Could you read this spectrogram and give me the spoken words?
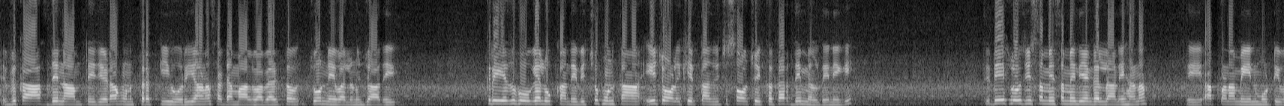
ਤੇ ਵਿਕਾਸ ਦੇ ਨਾਮ ਤੇ ਜਿਹੜਾ ਹੁਣ ਤਰੱਕੀ ਹੋ ਰਹੀ ਆ ਹਨਾ ਸਾਡਾ ਮਾਲਵਾ ਬੈਲਟ, ਝੋਨੇ ਵੱਲ ਨੂੰ ਜ਼ਿਆਦਾ ਕਰੇਜ਼ ਹੋ ਗਿਆ ਲੋਕਾਂ ਦੇ ਵਿੱਚ। ਹੁਣ ਤਾਂ ਇਹ ਚੌਲੇ ਖੇਤਾਂ ਦੇ ਵਿੱਚ 100 ਚੋਂ ਇੱਕ ਘਰ ਦੇ ਮਿਲਦੇ ਨੇਗੇ। ਤੇ ਦੇਖ ਲਓ ਜੀ ਸਮੇਂ-ਸਮੇਂ ਦੀਆਂ ਗੱਲਾਂ ਨੇ, ਹਨਾ? ਤੇ ਆਪਣਾ ਮੇਨ ਮੋਟਿਵ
